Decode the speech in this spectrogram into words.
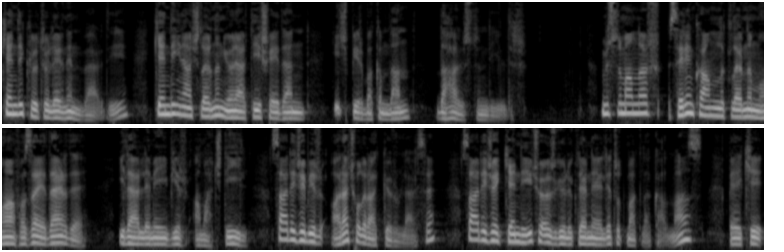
kendi kültürlerinin verdiği, kendi inançlarının yönelttiği şeyden hiçbir bakımdan daha üstün değildir. Müslümanlar serin kanlılıklarını muhafaza eder de ilerlemeyi bir amaç değil, sadece bir araç olarak görürlerse, sadece kendi iç özgürlüklerini elde tutmakla kalmaz, belki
